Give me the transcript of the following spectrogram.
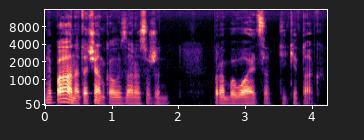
Непогана тачанка, але зараз уже пробивається тільки так.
